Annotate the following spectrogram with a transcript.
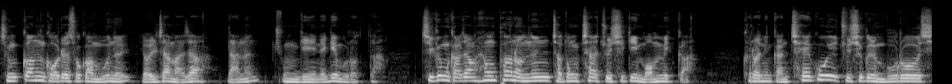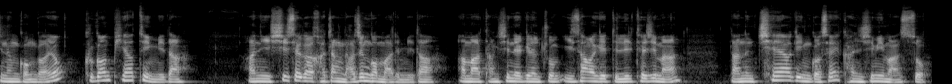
증권거래소가 문을 열자마자 나는 중개인에게 물었다. 지금 가장 형편없는 자동차 주식이 뭡니까? 그러니까 최고의 주식을 물으시는 건가요? 그건 피아트입니다. 아니, 시세가 가장 낮은 건 말입니다. 아마 당신에게는 좀 이상하게 들릴 테지만 나는 최악인 것에 관심이 많소.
